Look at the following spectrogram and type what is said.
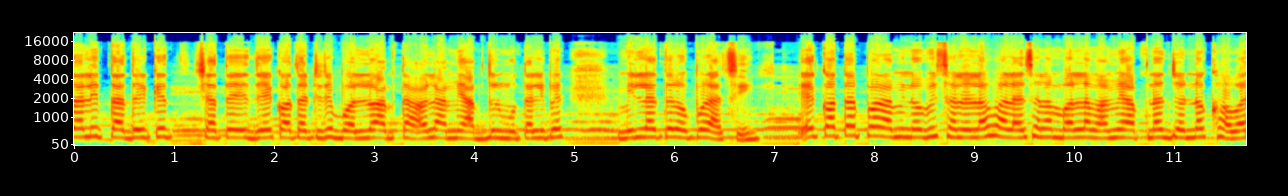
তালিব তাদেরকে সাথে যে কথাটি বলল তাহলে আমি আব্দুল মুতালিবের মিল্লাতের ওপর আছি। এ কথার পর আমি নবী সাল্লাহ আলাইসাল্লাম বললাম, আমি আপনার জন্য ক্ষমা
